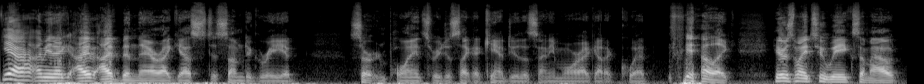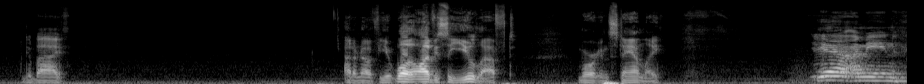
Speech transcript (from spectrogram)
yeah, I mean, I, I, I've been there, I guess, to some degree at certain points where you're just like, I can't do this anymore. I gotta quit. you know, like, here's my two weeks. I'm out. Goodbye. I don't know if you. Well, obviously you left, Morgan Stanley. Yeah, I mean,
